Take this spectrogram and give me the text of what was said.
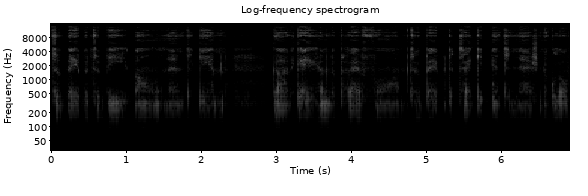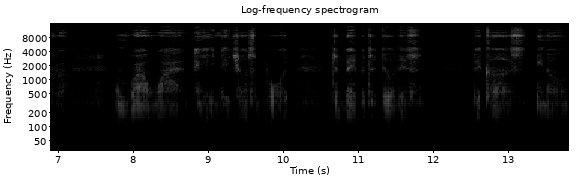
to be able to be on and to give him, God gave him the platform to be able to take it international, global, and worldwide, and he needs your support to be able to do this because, you know,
